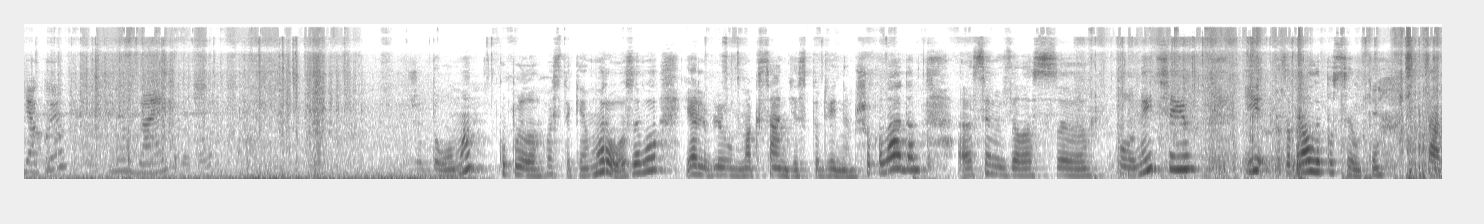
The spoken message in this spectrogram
Дякую. Навзаєм. Вже вдома купила ось таке морозиво. Я люблю Максанді з подвійним шоколадом. Е, Сину взяла з е, полуницею і забрали посилки. Так,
